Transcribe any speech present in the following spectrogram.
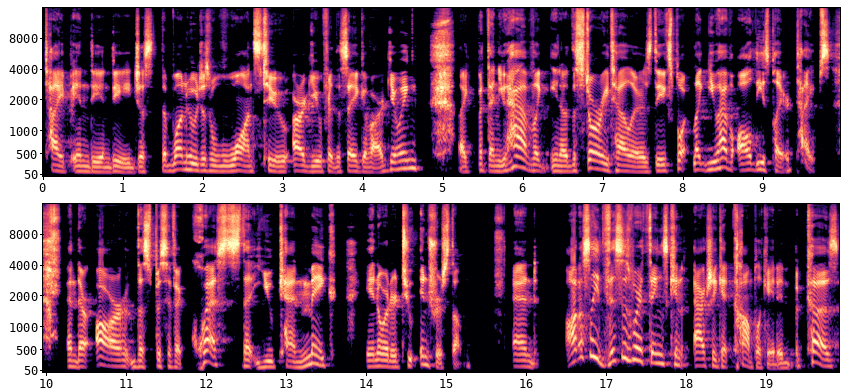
type in D&D, just the one who just wants to argue for the sake of arguing. Like but then you have like, you know, the storytellers, the explore like you have all these player types and there are the specific quests that you can make in order to interest them. And honestly, this is where things can actually get complicated because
